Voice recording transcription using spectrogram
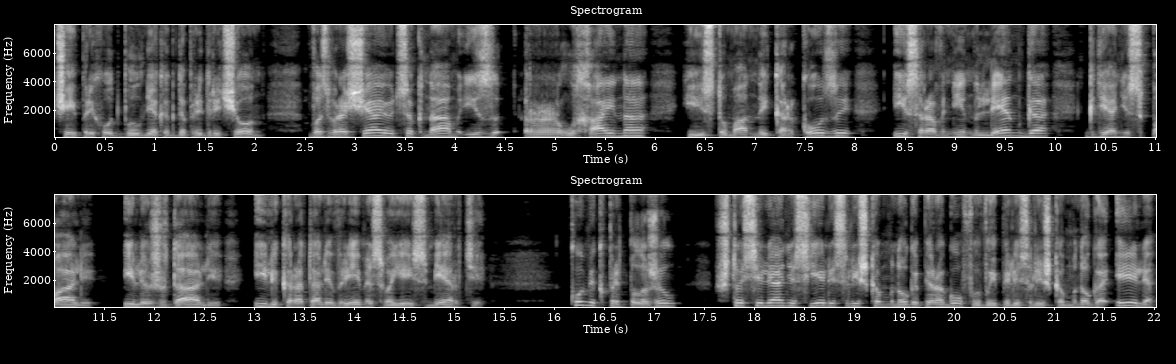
чей приход был некогда предречен, возвращаются к нам из Рлхайна и из туманной Каркозы и с равнин Ленга, где они спали или ждали, или коротали время своей смерти. Комик предположил, что селяне съели слишком много пирогов и выпили слишком много эля,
